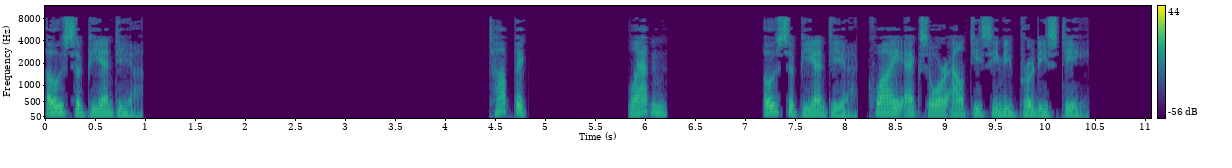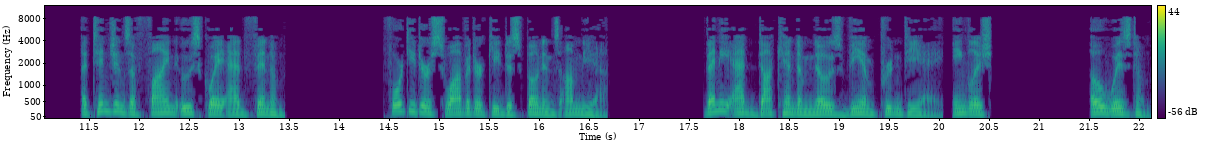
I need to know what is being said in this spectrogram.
O Sapientia Latin O Sapientia, quae ex or altissimi prodisti Attingens a fine usque ad finem Fortiter suaviterque disponens omnia. Veni ad docendum nos viam prudentiae, English O wisdom,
